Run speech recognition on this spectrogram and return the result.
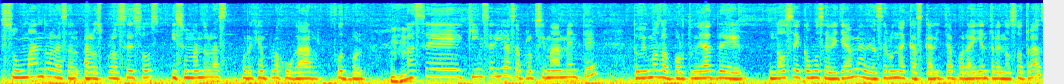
sumándolas a, los procesos y sumándolas, por ejemplo, a jugar fútbol. Hace 15 días aproximadamente tuvimos la oportunidad de, no sé cómo se le llame, de hacer una cascarita por ahí entre nosotras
